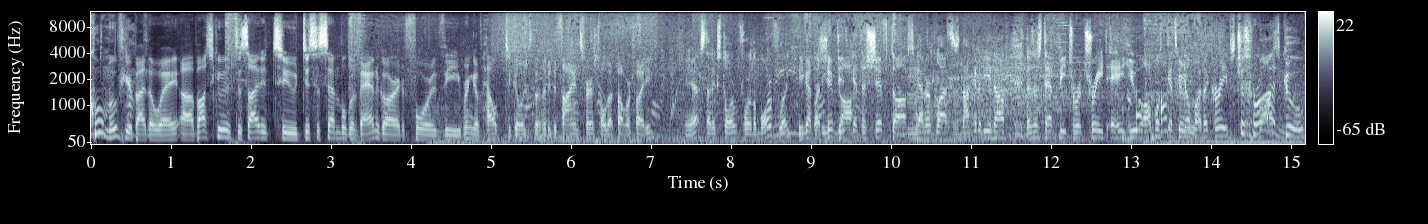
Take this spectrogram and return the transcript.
Cool move here, by the way. Uh, Bosku has decided to disassemble the Vanguard for the Ring of Health to go into the Hood of Defiance first. Hold, I thought we're fighting. Yeah, Static Storm for the Morphling. He got the but shift he did off. get the shift off. Scatter Blast is not going to be enough. There's a Stampede to retreat. AU almost gets killed by the creeps. Just run. Bosku,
